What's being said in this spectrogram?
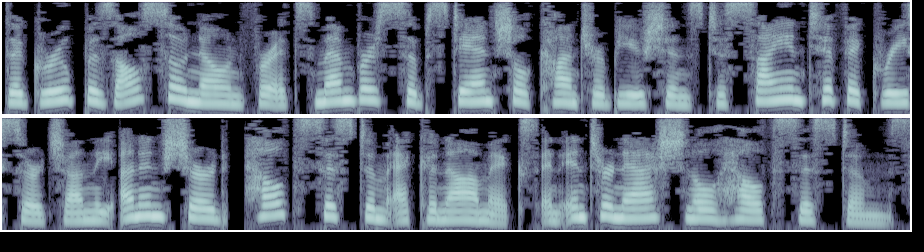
The group is also known for its members' substantial contributions to scientific research on the uninsured, health system economics and international health systems.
